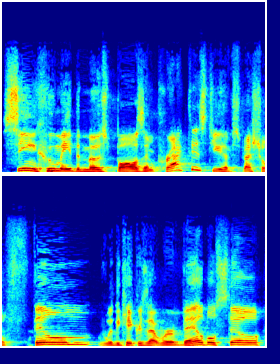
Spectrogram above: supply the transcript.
seeing who made the most balls in practice? Do you have special film with the kickers that were available still?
